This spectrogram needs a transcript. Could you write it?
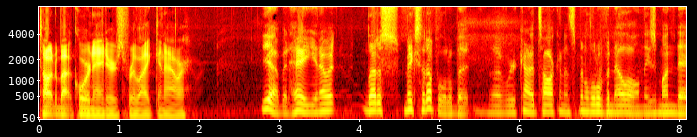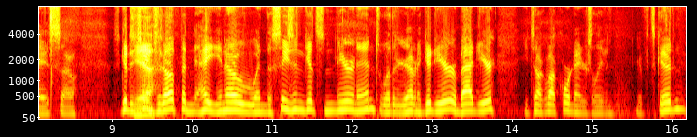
talked about coordinators for like an hour. Yeah, but hey, you know what? Let us mix it up a little bit. Uh, we're kind of talking. It's been a little vanilla on these Mondays, so it's good to Yeah. change it up. And hey, you know, when the season gets near an end, whether you're having a good year or a bad year, you talk about coordinators leaving. If it's good,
